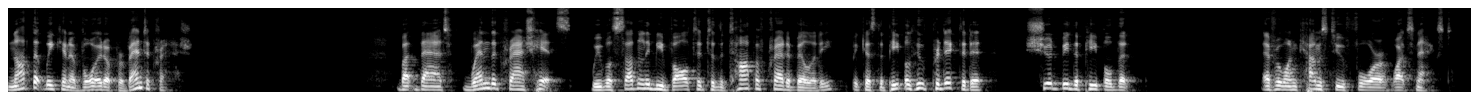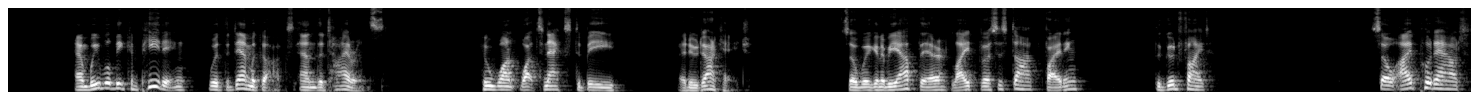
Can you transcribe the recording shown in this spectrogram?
Not that we can avoid or prevent a crash, but that when the crash hits, we will suddenly be vaulted to the top of credibility because the people who predicted it should be the people that everyone comes to for what's next. And we will be competing with the demagogues and the tyrants who want what's next to be a new dark age. So we're going to be out there, light versus dark, fighting the good fight. So I put out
